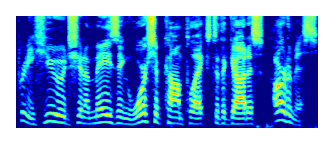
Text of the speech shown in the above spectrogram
pretty huge and amazing worship complex to the goddess Artemis.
